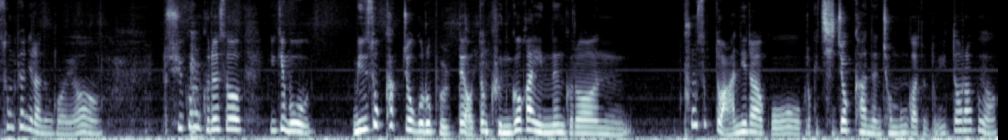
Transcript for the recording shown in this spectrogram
송편이라는 거예요. 지금 그래서 이게 뭐 민속학적으로 볼 때 어떤 근거가 있는 그런 풍습도 아니라고 그렇게 지적하는 전문가들도 있더라고요.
